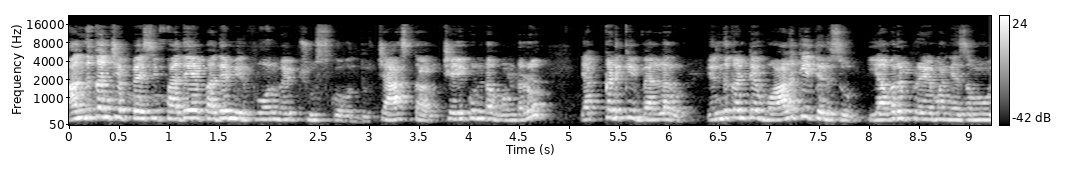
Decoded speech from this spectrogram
అందుకని చెప్పేసి పదే పదే మీరు ఫోన్ వైపు చూసుకోవద్దు. చేస్తారు. చేయకుండా ఉండరు. ఎక్కడికి వెళ్ళరు. ఎందుకంటే వాళ్ళకి తెలుసు ఎవరి ప్రేమ నిజము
